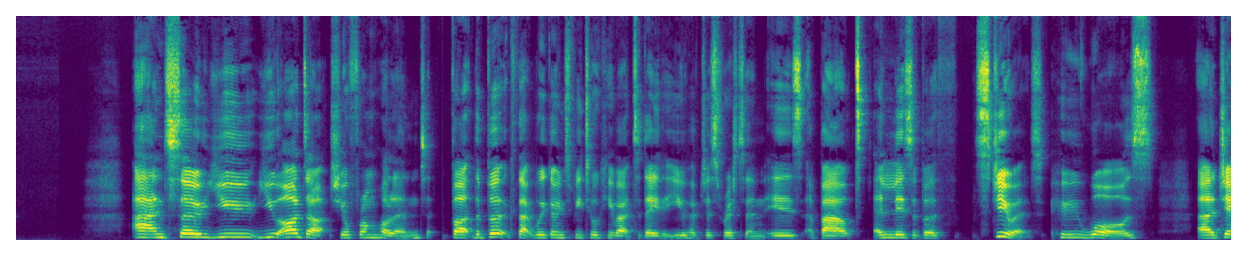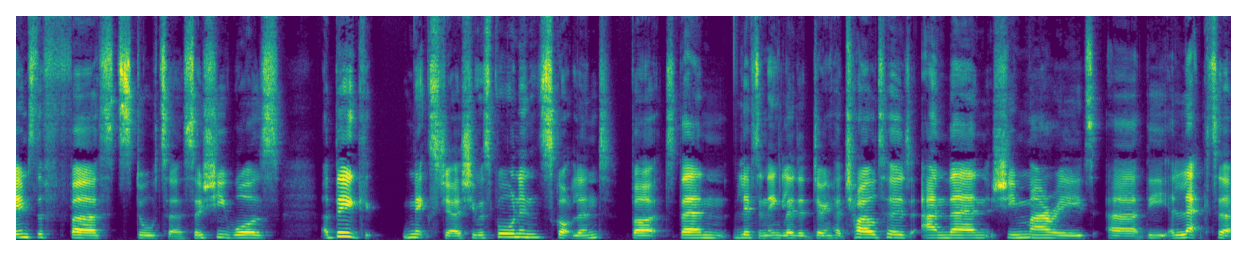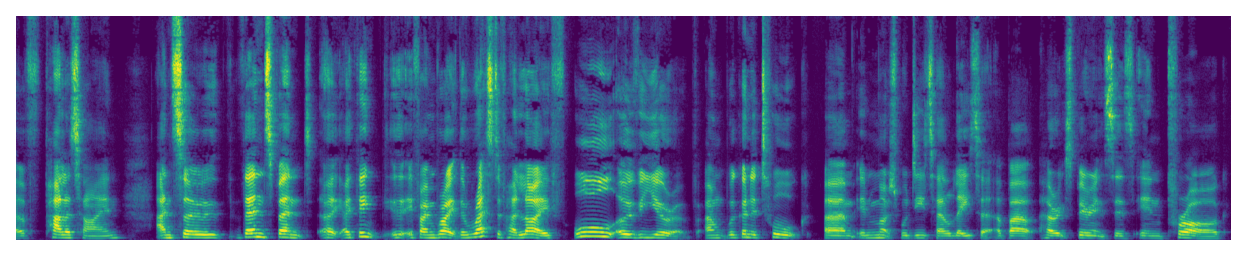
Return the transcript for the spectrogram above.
And so you you are Dutch, you're from Holland, but the book that we're going to be talking about today that you have just written is about Elizabeth Stuart, who was uh, James the First's daughter. So she was a big mixture. She was born in Scotland, but then lived in England during her childhood, and then she married uh, the Elector of Palatine, and so then spent, I, I, think, if I'm right, the rest of her life all over Europe. And we're going to talk um, in much more detail later about her experiences in Prague.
